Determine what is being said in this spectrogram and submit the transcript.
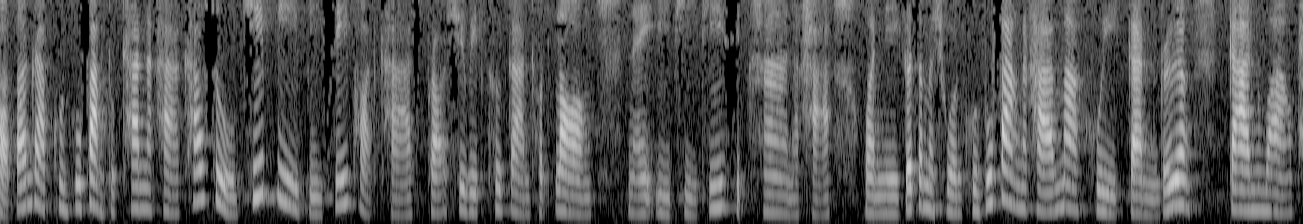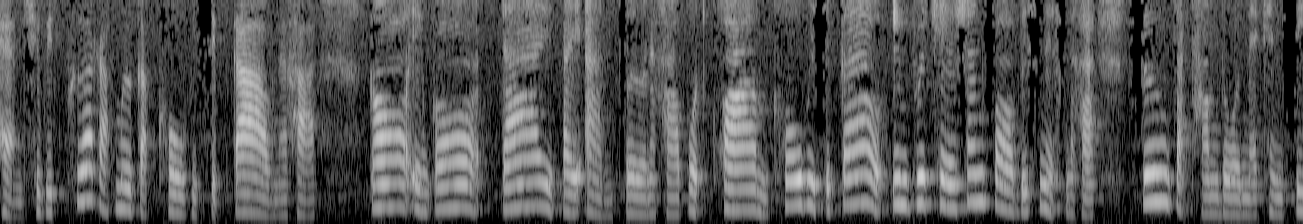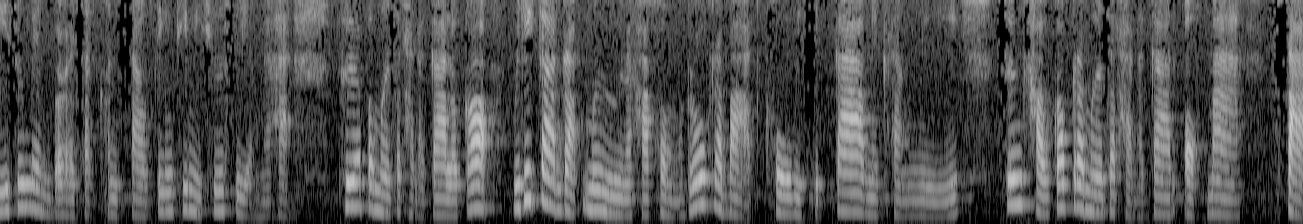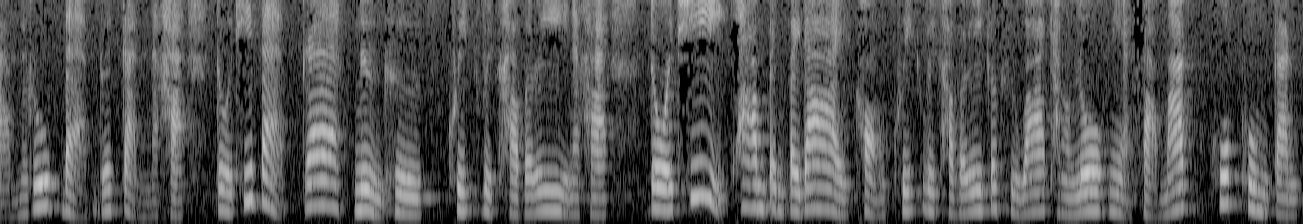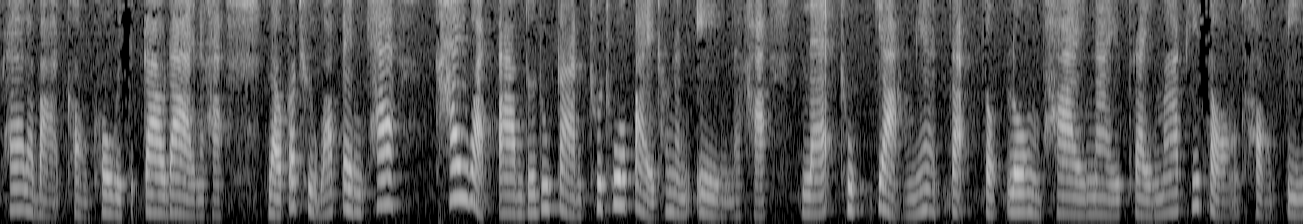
ขอต้อนรับคุณผู้ฟังทุกท่านนะคะ เข้าสู่ Keep Me Busy Podcast เพราะชีวิตคือการทดลองใน EP ที่ 15 นะคะ วันนี้ก็จะมาชวนคุณผู้ฟังนะคะ มาคุยกันเรื่องการวางแผนชีวิตเพื่อรับมือกับโควิด -19 นะคะ ก็เองก็ได้ไปอ่านเจอนะคะ บทความโควิด -19 implication for business นะคะ ซึ่งจัดทำโดย McKinsey ซึ่งเป็นบริษัท consulting ที่มีชื่อเสียงนะคะ เพื่อประเมินสถานการณ์แล้วก็วิธีการรับมือนะคะของโรคระบาดโควิด -19 ในครั้งนี้ ซึ่งเขาก็ประเมินสถานการณ์ออกมา 3 รูปแบบด้วยกันนะคะ โดยที่แบบแรก 1 คือ quick recovery นะคะโดยที่ความเป็นไปได้ของ quick recovery ก็คือว่าทางโลกเนี่ยสามารถควบคุมการแพร่ระบาดของโควิด -19 ได้นะคะ แล้วก็ถือว่าเป็นแค่ ไข้หวัดตามฤดูกาลทั่ว ๆ ไปเท่านั้นเองนะคะ และทุกอย่างเนี่ยจะจบลงภายในไตรมาสที่ 2 ของปี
